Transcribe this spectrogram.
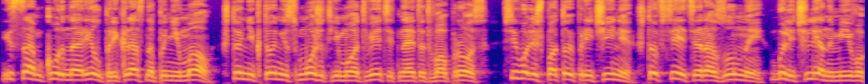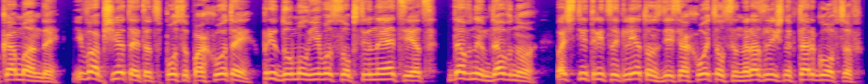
и сам Кур Нарил прекрасно понимал, что никто не сможет ему ответить на этот вопрос, всего лишь по той причине, что все эти разумные были членами его команды, и вообще-то этот способ охоты придумал его собственный отец давным-давно. Почти 30 лет он здесь охотился на различных торговцев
